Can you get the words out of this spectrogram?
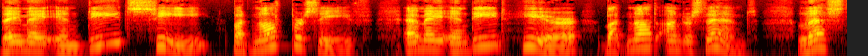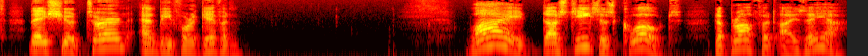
They may indeed see, but not perceive, and may indeed hear, but not understand, lest they should turn and be forgiven. Why does Jesus quote the prophet Isaiah?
